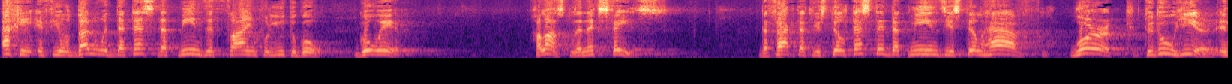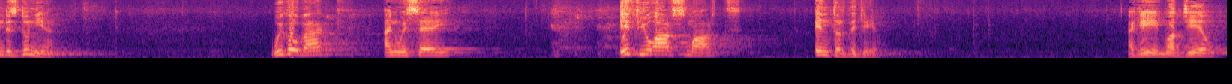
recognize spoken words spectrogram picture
Akhi, if you're done with the test, that means it's time for you to go. Go where? Khalas, to the next phase. The fact that you still tested, that means you still have work to do here in this dunya. We go back and we say, if you are smart, enter the jail. Again, what jail?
